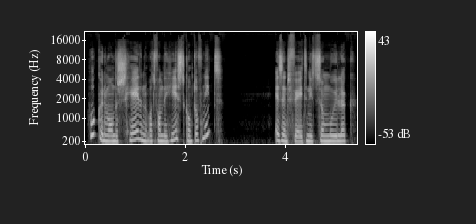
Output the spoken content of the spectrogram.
Hoe kunnen we onderscheiden wat van de geest komt of niet? Is in feite niet zo moeilijk.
